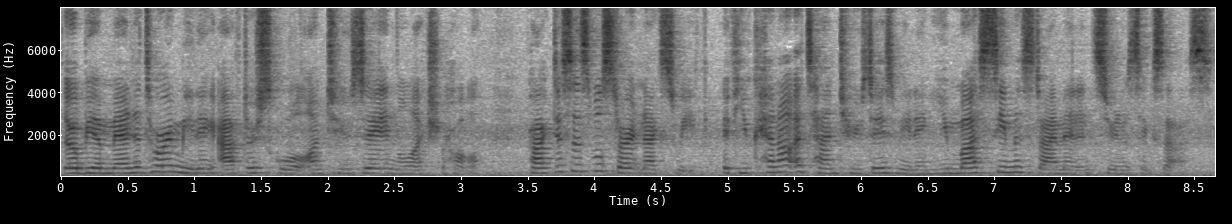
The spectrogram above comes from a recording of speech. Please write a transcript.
There will be a mandatory meeting after school on Tuesday in the lecture hall. Practices will start next week. If you cannot attend Tuesday's meeting, you must see Ms. Diamond in Student Success.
